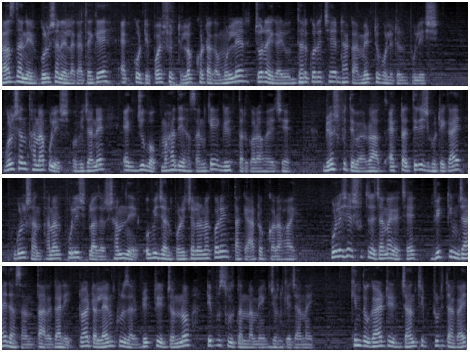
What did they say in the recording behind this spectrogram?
রাজধানীর গুলশান এলাকা থেকে এক কোটি পঁয়ষট্টি লক্ষ টাকা মূল্যের চোরাই গাড়ি উদ্ধার করেছে ঢাকা মেট্রোপলিটন পুলিশ। গুলশান থানা পুলিশ অভিযানে এক যুবক মাহাদি হাসানকে গ্রেফতার করা হয়েছে। বৃহস্পতিবার রাত একটা তিরিশ ঘটিকায় গুলশান থানার পুলিশ প্লাজার সামনে অভিযান পরিচালনা করে তাকে আটক করা হয়। পুলিশের সূত্রে জানা গেছে, ভিকটিম জাহিদ হাসান তার গাড়ি টয়োটা ল্যান্ড ক্রুজার বিক্রির জন্য টিপু সুলতান নামে একজনকে জানায়। কিন্তু গাড়িটির যান্ত্রিক ত্রুটি থাকায়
